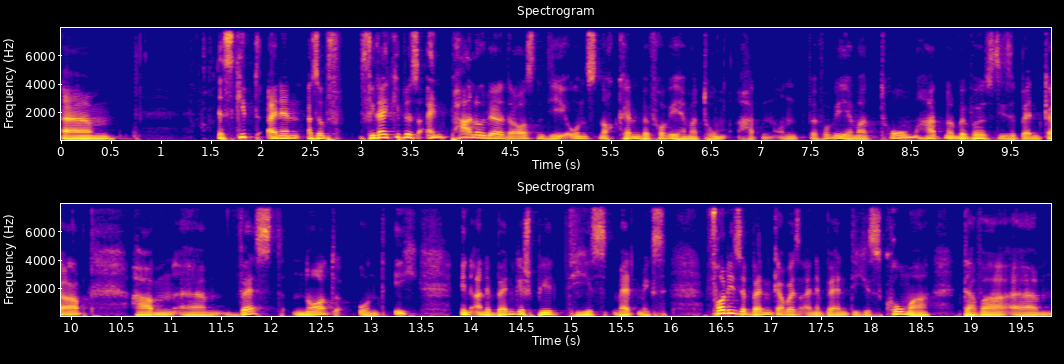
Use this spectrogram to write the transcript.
Ähm, es gibt einen, also vielleicht gibt es ein paar Leute da draußen, die uns noch kennen, bevor wir Hämatom hatten. Und bevor wir Hämatom hatten und bevor es diese Band gab, haben ähm, West, Nord und ich in eine Band gespielt, die hieß Mad Mix. Vor dieser Band gab es eine Band, die hieß Koma. Da war ähm,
